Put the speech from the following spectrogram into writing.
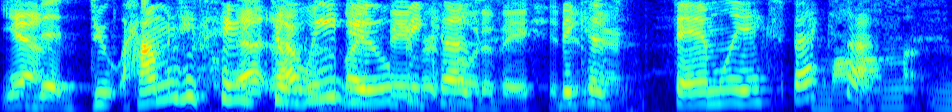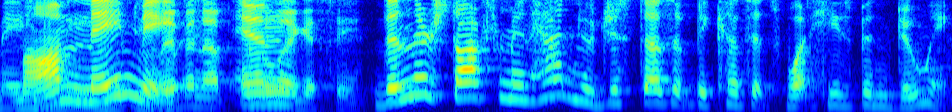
Yeah. that do how many things That- do that we do because because family expects Mom us. made Mom me. made me. Living up to the legacy. Then there's Doctor Manhattan who just does it because it's what he's been doing.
